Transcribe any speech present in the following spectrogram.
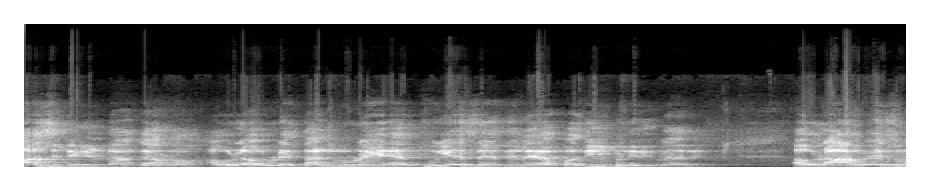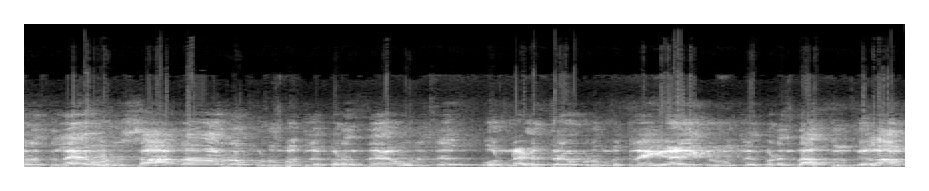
ஆசிரியர்கள் தான் காரணம். அவர் அவருடைய தன்னுடைய சுயசேதத்தில பதிவு பண்ணியிருக்கிறாரு. அவர் ராமேஸ்வரத்தில் ஒரு சாதாரண குடும்பத்தில் பிறந்த ஒரு ஒரு நடுத்தர குடும்பத்தில் ஏழை குடும்பத்தில் பிறந்த அப்துல் கலாம்.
